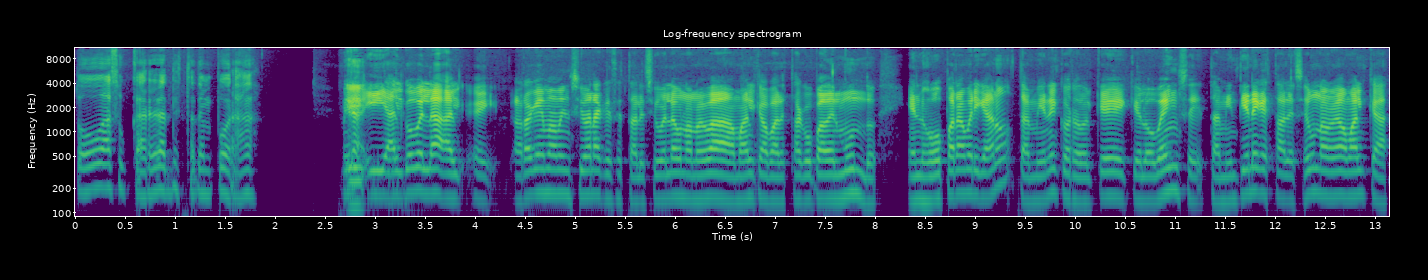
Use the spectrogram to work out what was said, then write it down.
todas sus carreras de esta temporada. Mira, y, algo, ¿verdad? Eh, ahora que me menciona que se estableció, ¿verdad? Una nueva marca para esta Copa del Mundo. En los Juegos Panamericanos, también el corredor que, que lo vence también tiene que establecer una nueva marca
